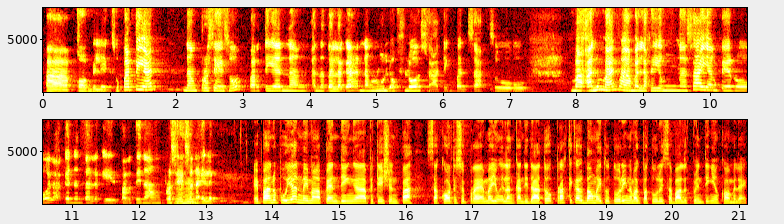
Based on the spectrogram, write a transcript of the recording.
ah, COMELEC. So parte yan ng proseso, parte yan ng ano talaga ng rule of law sa ating bansa. So ma ano man, ma- malaki yung nasayang pero wala ganun talaga eh. Parte ng proseso Mhm. na eleksyon. Eh paano po yan? May mga pending ah, petition pa sa Korte Suprema, yung ilang kandidato. Practical bang maituturing na magpatuloy sa ballot printing yung COMELEC?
